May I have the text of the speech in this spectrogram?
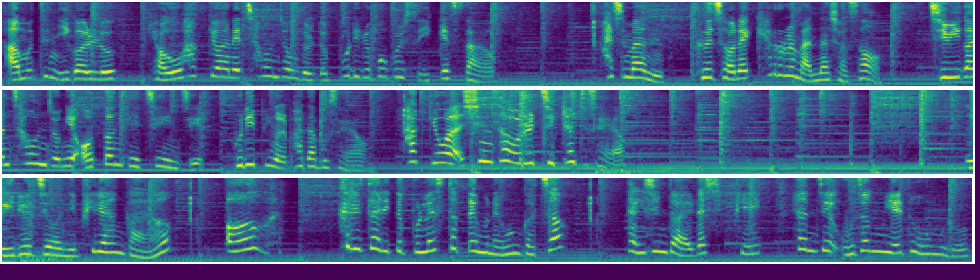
아무튼 이걸로 겨우 학교 안의 차원종들도 뿌리를 뽑을 수 있겠어요. 하지만 그 전에 캐롤을 만나셔서 지휘관 차원종이 어떤 개체인지 브리핑을 받아보세요. 학교와 신사호를 지켜주세요. 의료 지원이 필요한가요? 어우, 크리자리드 블래스터 때문에 온 거죠? 당신도 알다시피 현재 우정미의 도움으로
